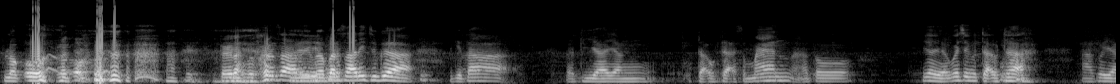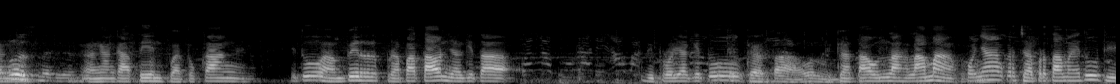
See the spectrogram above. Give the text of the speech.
Blok O. Daerah Babarsari di Babarsari juga. Kita eh, dia yang udah-udah semen atau ya ya gue sing udah-udah aku yang Terus, eh, ngangkatin buat tukang. Itu hampir berapa tahun ya kita di proyek itu? Tiga tahun. Tiga tahun lah lama. Pokoknya kerja pertama itu di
